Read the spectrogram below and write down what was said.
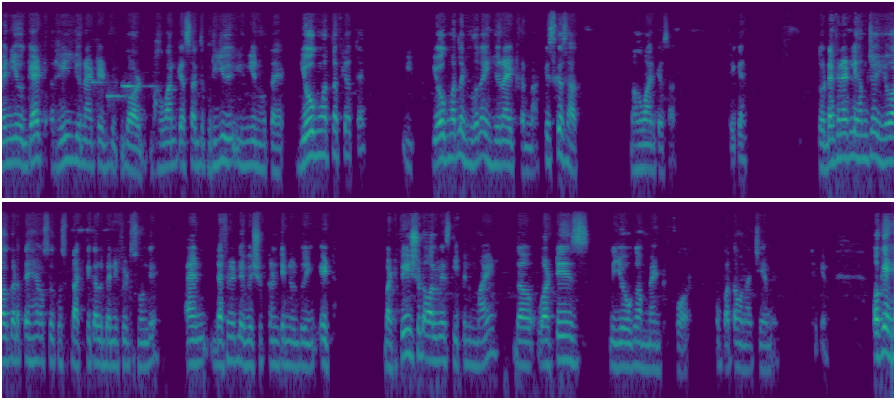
When you get reunited with God भगवान के साथ जब रीयूनियन होता है, योग मतलब क्या होता है? योग मतलब होता है यूनाइट करना। किसके साथ? भगवान के साथ। ठीक है? तो डेफिनेटली हम जो योगा करते हैं, उसके कुछ प्रैक्टिकल बेनिफिट्स होंगे and definitely we should continue doing it but we should always keep in mind the what is the yoga meant for वो पता होना चाहिए हमें। ठीक है। ओके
